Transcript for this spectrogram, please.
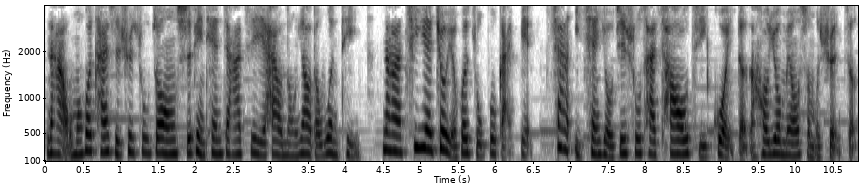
那我们会开始去注重食品添加剂还有农药的问题。那企业就也会逐步改变。像以前有机蔬菜超级贵的，然后又没有什么选择，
